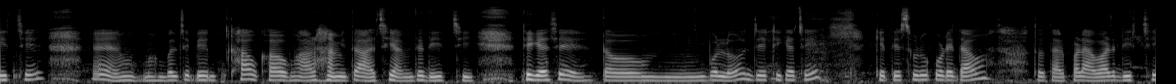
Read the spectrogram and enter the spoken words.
দিচ্ছে হ্যাঁ বলছে খাও খাও, আর আমি তো আছি, আমি তো দিচ্ছি। ঠিক আছে, তো বলল যে, ঠিক আছে, খেতে শুরু করে দাও। তো তারপর আবার দিচ্ছি।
